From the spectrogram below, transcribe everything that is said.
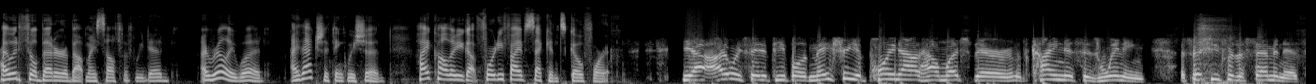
I would feel better about myself if we did. I really would. I actually think we should. Hi, caller. You got 45 seconds. Go for it. Yeah, I always say to people, make sure you point out how much their kindness is winning, especially for the feminists.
